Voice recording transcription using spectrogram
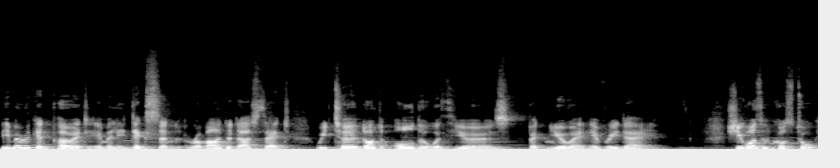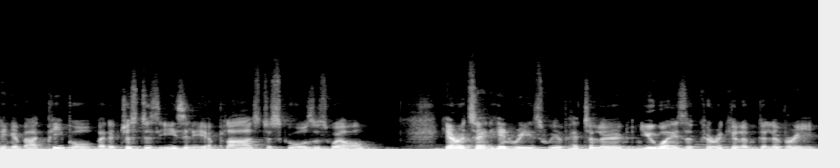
The American poet Emily Dickinson reminded us that we turn not older with years, but newer every day. She was, of course, talking about people, but it just as easily applies to schools as well. Here at St. Henry's, we have had to learn new ways of curriculum delivery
